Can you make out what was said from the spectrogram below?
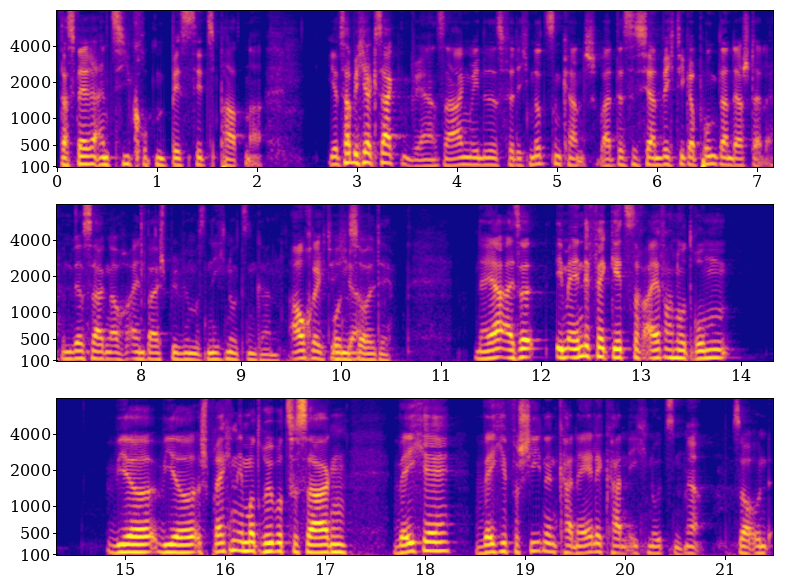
Das wäre ein Zielgruppenbesitzpartner. Jetzt habe ich ja gesagt, wir sagen, wie du das für dich nutzen kannst, weil das ist ja ein wichtiger Punkt an der Stelle. Und wir sagen auch ein Beispiel, wie man es nicht nutzen kann. Auch richtig. Und ja. sollte. Naja, also im Endeffekt geht es doch einfach nur darum, wir, wir sprechen immer drüber zu sagen, welche, welche verschiedenen Kanäle kann ich nutzen. Ja. So, und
